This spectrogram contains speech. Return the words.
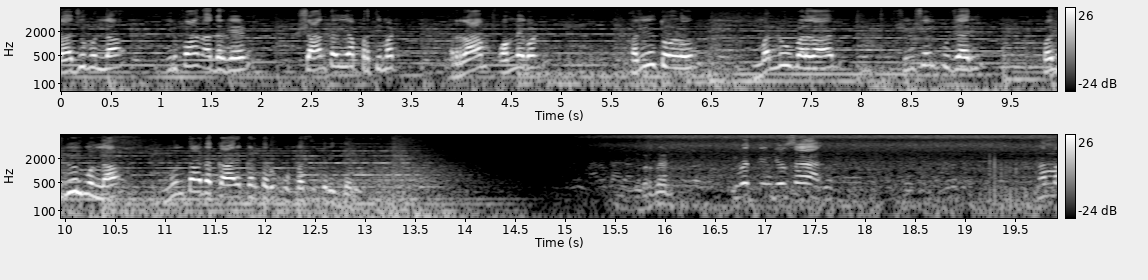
ರಾಜು ಮುಲ್ಲಾ, ಇರ್ಫಾನ್ ಅಗರ್ಖೇಡ್ ಶಾಂತಯ್ಯ ಪ್ರತಿಮಠ್, ರಾಮ್ ಒಮ್ಮೆಗೊಂಡ್, ಖಲೀಲ್ ತೋಳೂರ್ ಮಲ್ಲು ಬಳಗಾರ್ ಶ್ರೀಶೈಲ್ ಪೂಜಾರಿ, ಫಜ್ಲುಲ್ ಮುಲ್ಲಾ ಮುಂತಾದ ಕಾರ್ಯಕರ್ತರು ಉಪಸ್ಥಿತರಿದ್ದರು. ಇವತ್ತಿನ ದಿವಸ ನಮ್ಮ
